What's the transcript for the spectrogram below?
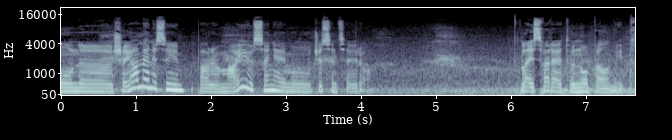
Un eh, šajā mēnesī par maiju saņēmu 400 eiro lai es varētu nopelnīt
